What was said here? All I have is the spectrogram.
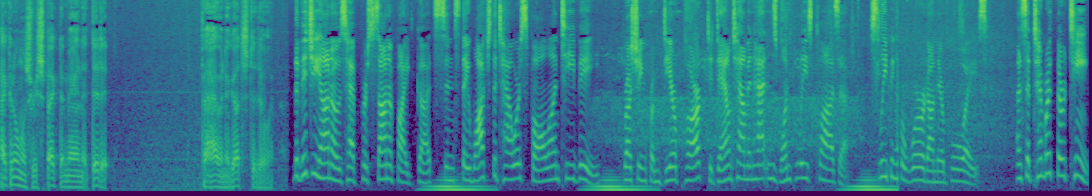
I could almost respect the man that did it for having the guts to do it. The Vigianos have personified guts since they watched the towers fall on TV, rushing from Deer Park to downtown Manhattan's One Police Plaza, sleeping for word on their boys. On September 13th,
